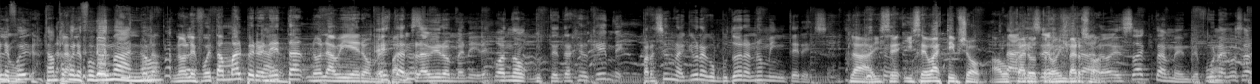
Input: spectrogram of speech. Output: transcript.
erraban le, fue, nunca. tampoco le fue muy mal, ¿no? No le fue tan mal, pero en Claro. esta no la vieron, me Esta parece. no la vieron venir. Es cuando te trajeron que me- para hacer una, que una computadora no me interesa. Claro, y se, y se va Steve Jobs a buscar Claro, otro claro, inversor. exactamente. Fue una cosa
